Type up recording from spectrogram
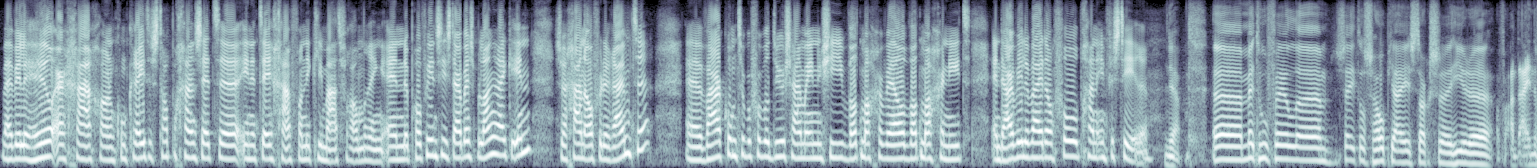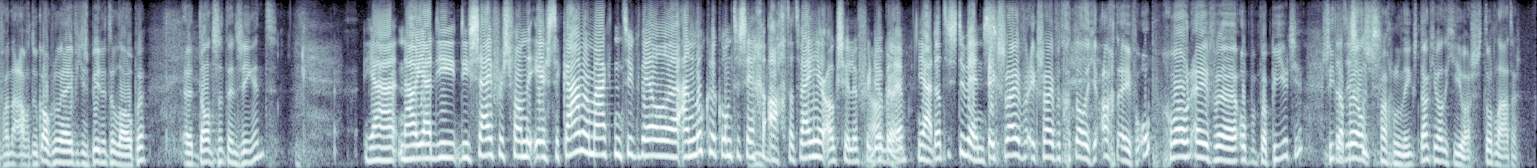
Wij willen heel erg graag gewoon concrete stappen gaan zetten in het tegengaan van die klimaatverandering. En de provincie is daar best belangrijk in. Dus wij gaan over de ruimte. Eh, waar komt er bijvoorbeeld duurzame energie? Wat mag er wel, wat mag er niet? En daar willen wij dan volop gaan investeren. Ja. Eh, met hoeveel eh, zetels hoop jij straks hier, of aan het einde van de avond ook nog eventjes binnen te lopen, dansend en zingend? Ja, nou ja, die, die cijfers van de Eerste Kamer maakt het natuurlijk wel eh, aanlokkelijk om te zeggen, ach, dat wij hier ook zullen verdubbelen. Ja, dat is de wens. Ik schrijf, ik schrijf het getalletje 8 even op, gewoon even op een papiertje. Ziet Appels van GroenLinks, dankjewel dat je hier was. Tot later.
